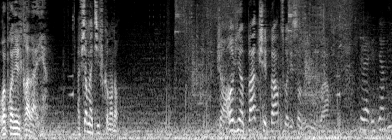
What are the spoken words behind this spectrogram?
Reprenez le travail. Affirmatif, commandant. J'en reviens pas que Shepard soit descendu nous voir. Je te l'avais bien dit.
